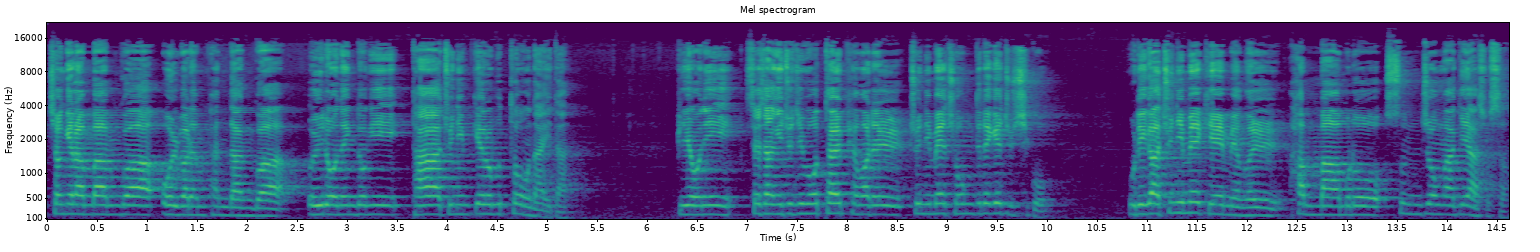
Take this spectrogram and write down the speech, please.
정결한 마음과 올바른 판단과 의로운 행동이 다 주님께로부터 오나이다. 비오니 세상이 주지 못할 평화를 주님의 종들에게 주시고 우리가 주님의 계명을 한 마음으로 순종하게 하소서.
